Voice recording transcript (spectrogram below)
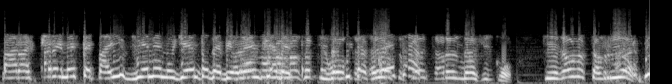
para estar en este país, vienen huyendo de violencia, No, no, de, no, no se muchas Ellos se quieren quedar en México. Si llegaron hasta el río, Ah, sí,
